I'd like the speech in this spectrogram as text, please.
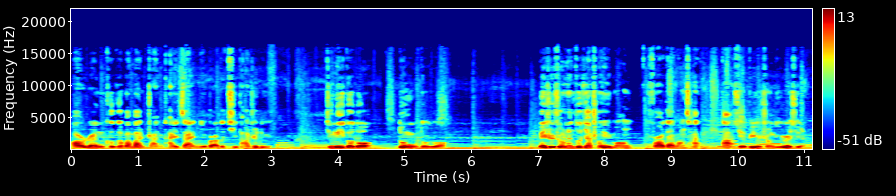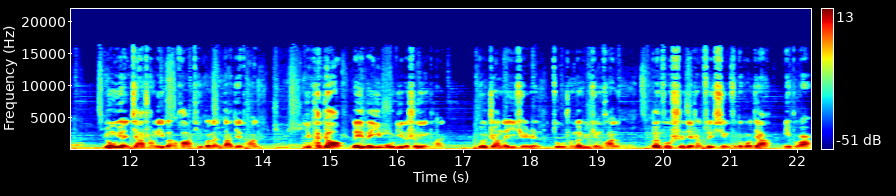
二人磕磕绊绊展开在尼泊尔的奇葩之旅，经历多多，顿悟多多。美食专栏作家程雨萌，富二代王灿，大学毕业生李热血，永远家长里短、话题不断大姐团，以拍照为唯一目的的摄影团，由这样的一群人组成的旅行团，奔赴世界上最幸福的国家尼泊尔。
